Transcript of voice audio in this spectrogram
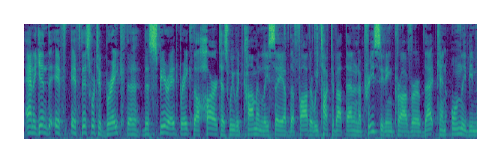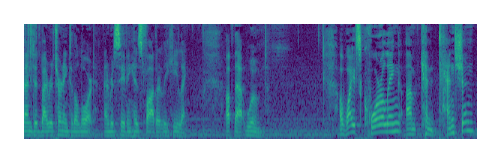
And again, if, if this were to break the, the spirit, break the heart, as we would commonly say of the Father, we talked about that in a preceding proverb, that can only be mended by returning to the Lord and receiving His fatherly healing of that wound. A wife's quarreling, um, contention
